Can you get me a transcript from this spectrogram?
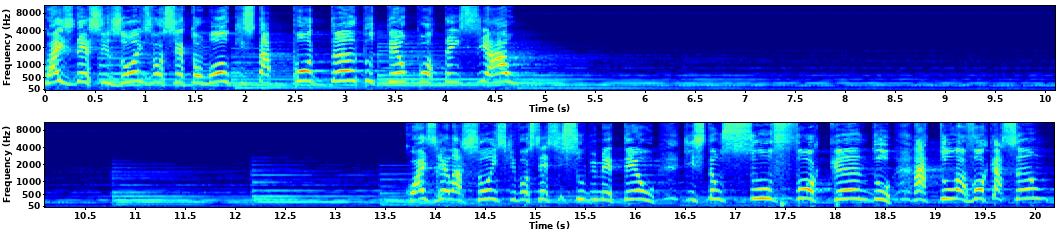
Quais decisões você tomou que está podando o teu potencial? Quais relações que você se submeteu que estão sufocando a tua vocação?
